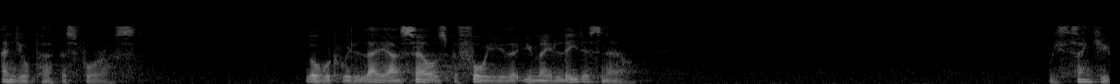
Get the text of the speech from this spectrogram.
and your purpose for us. Lord, we lay ourselves before you that you may lead us now. We thank you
